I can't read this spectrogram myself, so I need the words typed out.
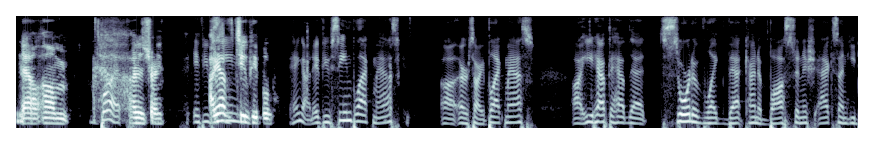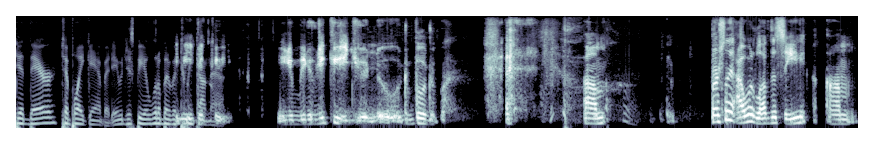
now, um, But I was trying. if you've I have two people. hang on. If you've seen Black Mask, uh, or sorry, Black Mass, uh, he'd have to have that sort of like that kind of Bostonish accent he did there to play Gambit. It would just be a little bit of a tweak on that. You bit of the kid, you know. the um, personally, I would love to see. Um,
